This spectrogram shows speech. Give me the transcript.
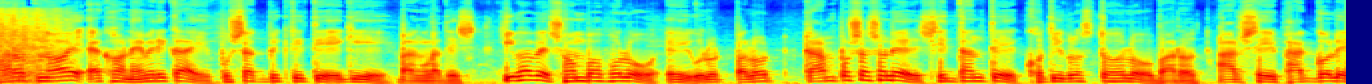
ভারত নয়, এখন আমেরিকায় পোশাক বিক্রিতে এগিয়ে বাংলাদেশ। কীভাবে সম্ভব হলো এই উলটপালট? ট্রাম্প প্রশাসনের সিদ্ধান্তে ক্ষতিগ্রস্ত হলো ভারত, আর সেই ফাঁক গলে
